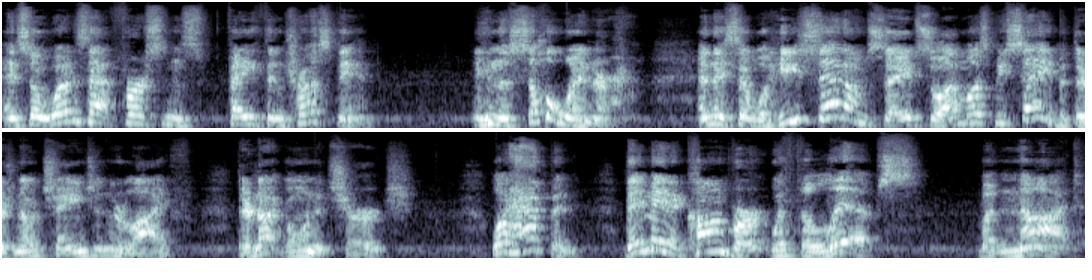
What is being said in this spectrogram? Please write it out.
And so what is that person's faith and trust in? In the soul winner. And they say, Well, he said I'm saved, so I must be saved. But there's no change in their life. They're not going to church. What happened? They made a convert with the lips, but not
